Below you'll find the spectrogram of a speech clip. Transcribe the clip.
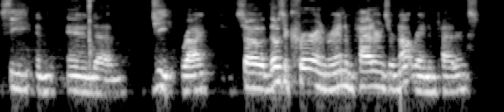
c and and um, g right so those occur in random patterns or not random patterns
